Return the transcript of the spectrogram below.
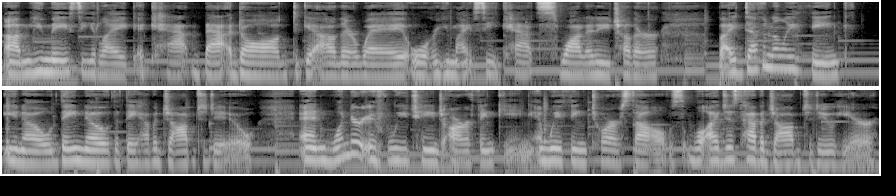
Um, you may see like a cat bat a dog to get out of their way, or you might see cats swat at each other. But I definitely think, you know, they know that they have a job to do. And wonder if we change our thinking and we think to ourselves, well, I just have a job to do here.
